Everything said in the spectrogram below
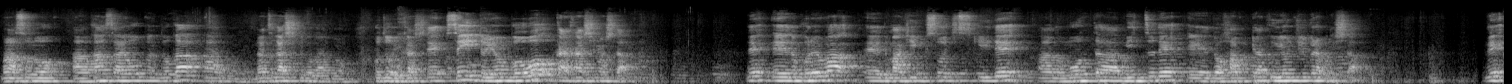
まあ、そのあ関西オープンとかあの夏合宿とかのことを生かしてセイント4号を開発しました。で、えー、とこれは、えーとまあ、キック装置付きであのモーター3つで、えー、と 840g でした。で、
